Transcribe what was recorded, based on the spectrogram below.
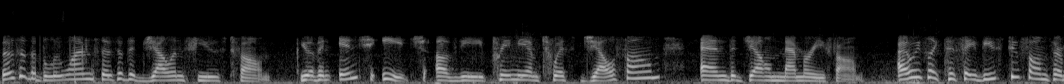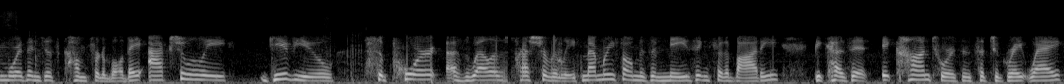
those are the blue ones. Those are the gel infused foam. You have an inch each of the premium twist gel foam and the gel memory foam. I always like to say these two foams are more than just comfortable. They actually give you support as well as pressure relief. Memory foam is amazing for the body because it, it contours in such a great way,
